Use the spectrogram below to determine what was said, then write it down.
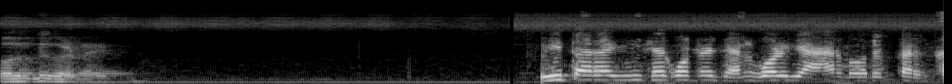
ಹೊಲ್ದು ಕೊಡ್ರೆ ಆಯ್ತು. ಈ ತರ ಹಿಂಸೆ ಕೊಟ್ರೆ ಜನಗಳಿಗೆ ಯಾರು ಬದುಕ್ತಾರಕ್ಕ?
